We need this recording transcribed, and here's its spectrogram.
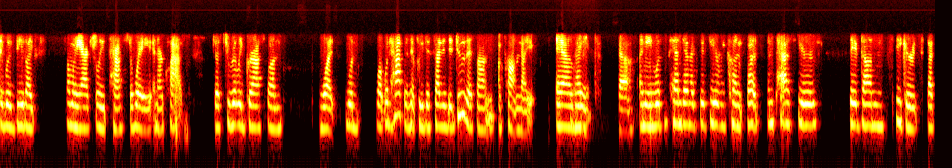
it would be like somebody actually passed away in our class just to really grasp on what would what would happen if we decided to do this on a prom night. And right. Yeah, I mean, with the pandemic this year, we couldn't, but in past years, they've done speakers that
